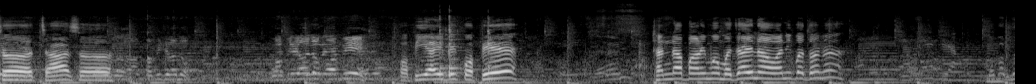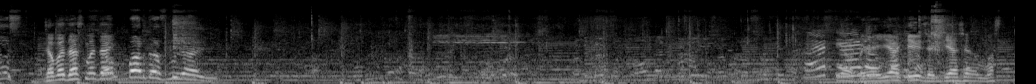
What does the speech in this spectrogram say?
છે ચા છે. કોફી આવી ભાઈ કોફી. ઠંડા પાણીમાં મજા આવી ને આવવાની બધો ને જબરદસ્ત મજા આવી? જબરદસ્ત મજા આવી. ભાઈ અહીંયા કેવી જગ્યા છે? મસ્ત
